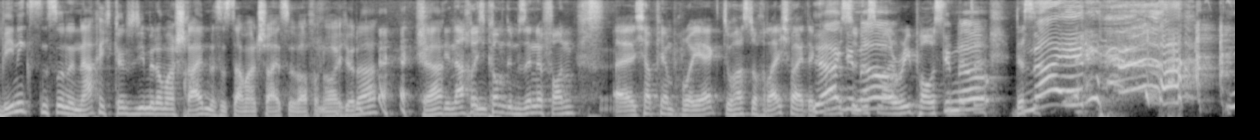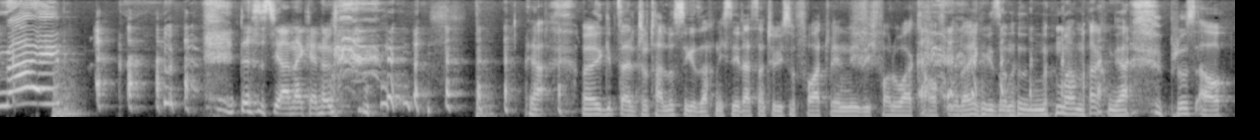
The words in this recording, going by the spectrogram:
wenigstens so eine Nachricht könntet ihr mir doch mal schreiben, dass es damals scheiße war von euch, oder? Ja? Die Nachricht kommt im Sinne von, äh, ich habe hier ein Projekt, du hast doch Reichweite, ja, könntest genau, du das genau. mal reposten, genau. bitte? Das Nein! Nein! Das ist die Anerkennung. Ja, da gibt es halt total lustige Sachen. Ich sehe das natürlich sofort, wenn die sich Follower kaufen oder irgendwie so eine Nummer machen, ja. Plus auch,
